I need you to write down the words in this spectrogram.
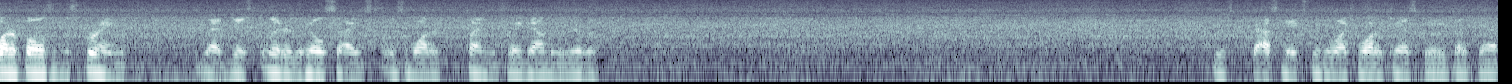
waterfalls in the spring that just litter the hillsides as the water finds its way down to the river. just fascinates me to watch water cascade like that.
